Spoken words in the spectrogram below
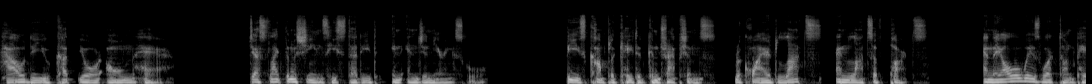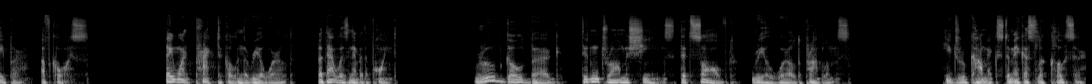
how do you cut your own hair? Just like the machines he studied in engineering school. These complicated contraptions required lots and lots of parts. And they always worked on paper, of course. They weren't practical in the real world, but that was never the point. Rube Goldberg didn't draw machines that solved real-world problems. He drew comics to make us look closer,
